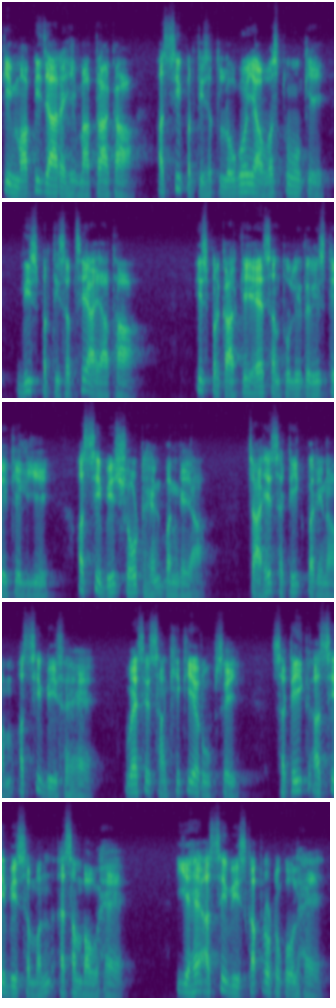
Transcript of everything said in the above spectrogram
कि मापी जा रही मात्रा का 80 प्रतिशत लोगों या वस्तुओं के 20 प्रतिशत से आया था। इस प्रकार के असंतुलित रिश्ते के लिए 80-20 शॉर्ट हैंड बन गया। चाहे सटीक परिणाम 80-20 है, वैसे सांख्यिकीय रूप से सटीक 80-20 संबंध असंभव है। यह 80-20 का प्रोटोकॉल है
